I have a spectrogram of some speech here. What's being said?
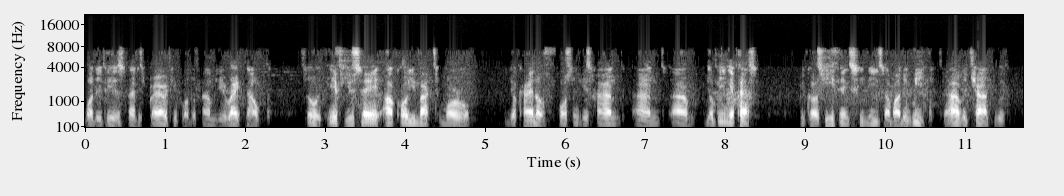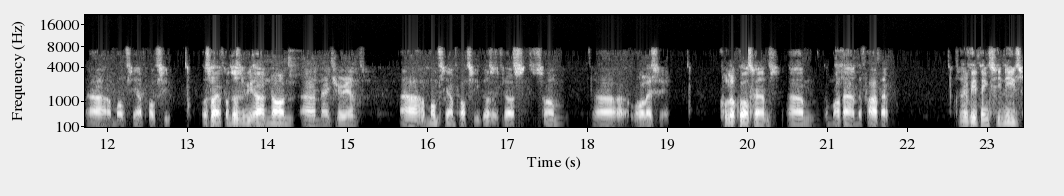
what it is that is priority for the family right now. So if you say, I'll call you back tomorrow, you're kind of forcing his hand and um, you're being a pest because he thinks he needs about a week to have a chat with uh, Momsy and Popsy. Also, for those of you who are non uh, Nigerians, uh, Momsy and Popsy, those are just some, uh, what will I say, colloquial terms, um, the mother and the father. So if he thinks he needs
